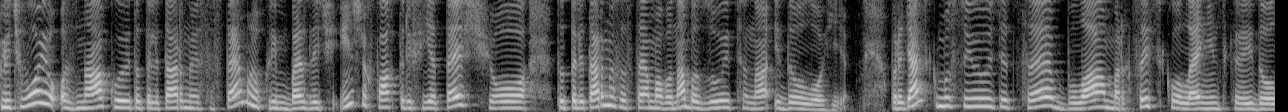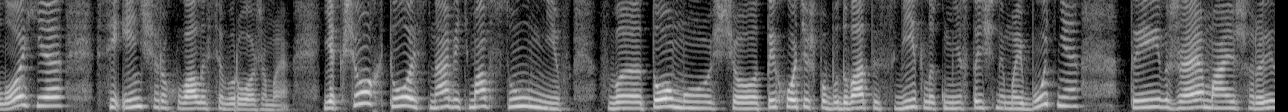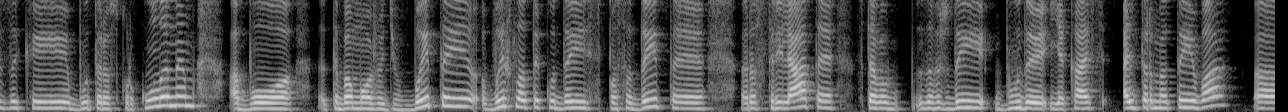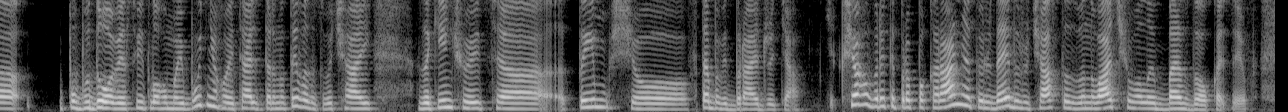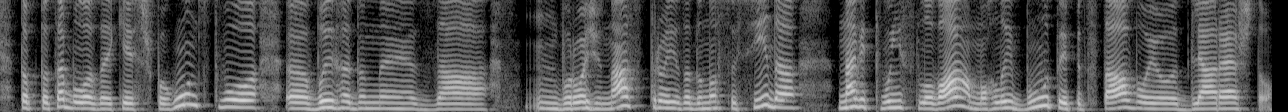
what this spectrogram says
Ключовою ознакою тоталітарної системи, окрім безліч інших факторів, є те, що тоталітарна система вона базується на ідеології. В радянському союзі це була марксистсько-ленінська ідеологія, всі інші рахувалися ворожими. Якщо хтось навіть мав сумнів в тому, що ти хочеш побудувати світле комуністичне майбутнє. Ти вже маєш ризики бути розкуркуленим, або тебе можуть вбити, вислати кудись, посадити, розстріляти. В тебе завжди буде якась альтернатива е, побудові світлого майбутнього, і ця альтернатива зазвичай закінчується тим, що в тебе відбирають життя. Якщо говорити про покарання, то людей дуже часто звинувачували без доказів. Тобто, це було за якесь шпигунство, е, вигадане за ворожі настрої, за донос сусіда. Навіть твої слова могли бути підставою для арешту.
